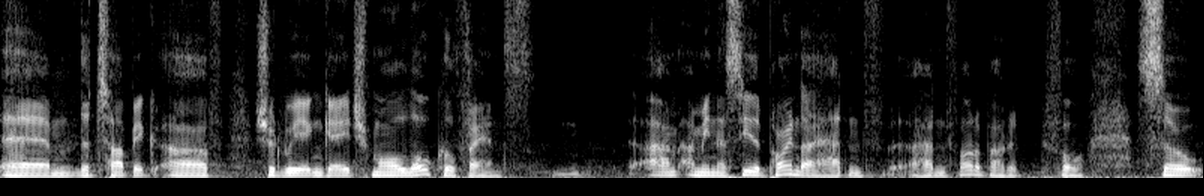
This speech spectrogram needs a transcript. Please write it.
um, the topic of should we engage more local fans? Mm. I, I, mean, I see the point. I hadn't I hadn't thought about it before. So,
